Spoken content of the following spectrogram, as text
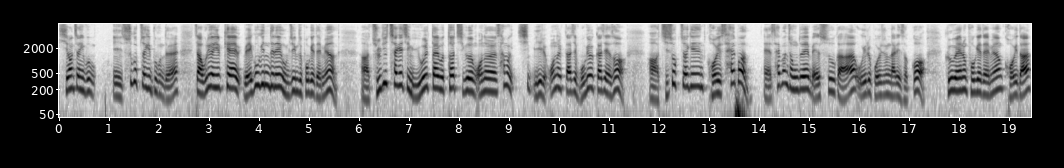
시황적인 부분, 이 수급적인 부분들. 자, 우리가 이렇게 외국인들의 움직임도 보게 되면 어, 줄기차게 지금 6월 달부터 지금 오늘 3월 12일 오늘까지 목요일까지 해서 어, 지속적인 거의 세 번, 예, 세 번 정도의 매수가 우위를 보여주는 날이 있었고 그 외에는 보게 되면 거의 다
